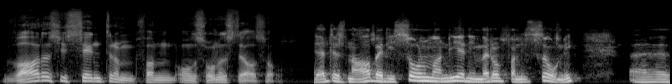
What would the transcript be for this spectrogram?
Waar is die sentrum van ons sonnestelsel? Dit is naby die son, maar nie in die middel van die son nie. Uh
